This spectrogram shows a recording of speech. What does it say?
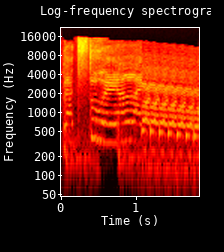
That's the way I like. it.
